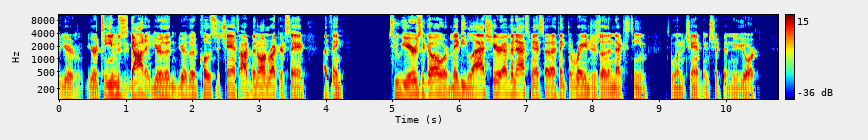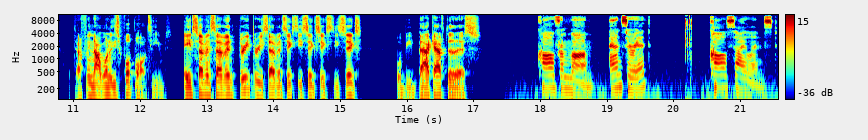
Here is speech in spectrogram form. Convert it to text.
your your team's got it, you're the you're the closest chance. I've been on record saying I think two years ago or maybe last year, Evan asked me. I said I think the Rangers are the next team to win a championship in New York. Definitely not one of these football teams. 877-337-6666. We'll be back after this. Call from mom. Answer it. Call silenced.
